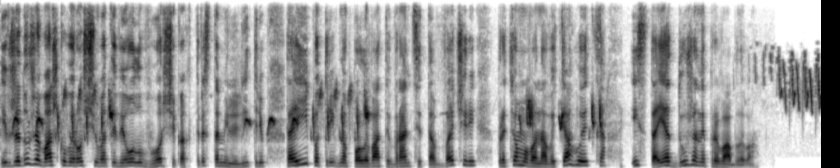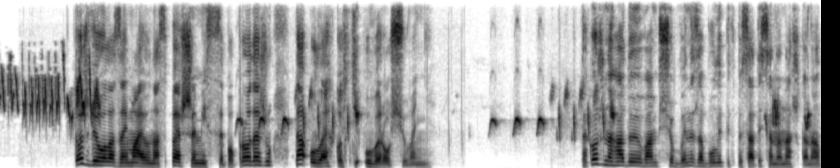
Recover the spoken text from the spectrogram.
і вже дуже важко вирощувати віолу в горщиках 300 мл, та її потрібно поливати вранці та ввечері, при цьому вона витягується і стає дуже неприваблива. Тож віола займає у нас перше місце по продажу та у легкості у вирощуванні. Також нагадую вам, щоб ви не забули підписатися на наш канал,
